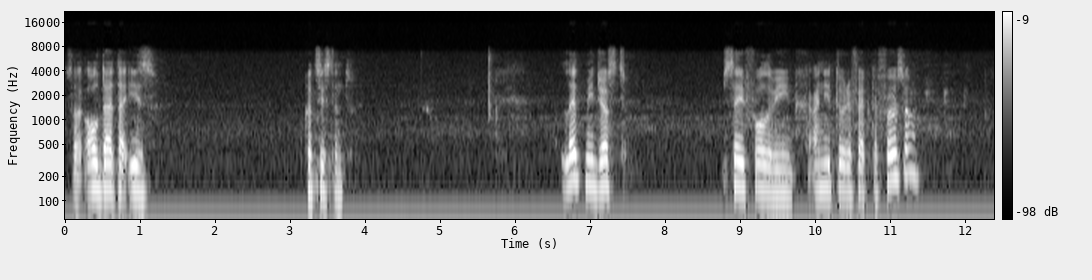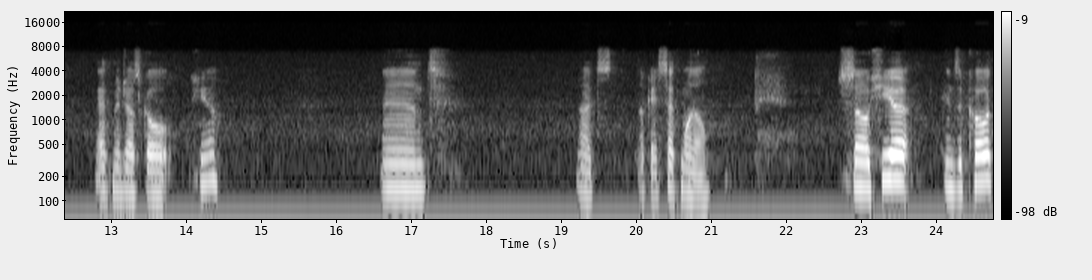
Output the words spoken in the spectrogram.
So all data is consistent. Let me just say following. I need to refactor further. Let me just go here. And oh, it's okay set model. So here in the code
